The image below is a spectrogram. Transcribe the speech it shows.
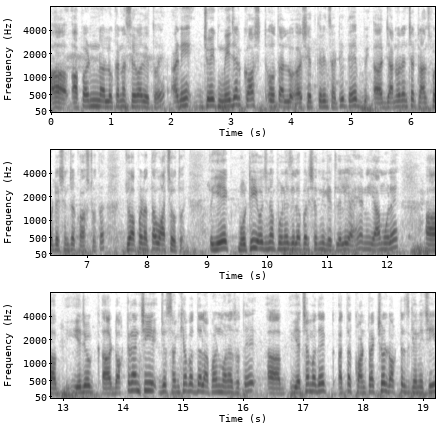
आपण लोकांना सेवा देतो आहे आणि जो एक मेजर कॉस्ट होता लो शेतकऱ्यांसाठी ते जानवरांच्या ट्रान्सपोर्टेशनचा कॉस्ट होता जो आपण आता वाचवतो आहे तर ही एक मोठी योजना पुणे जिल्हा परिषदनी घेतलेली आहे आणि यामुळे ये हे जो डॉक्टरांची जो संख्याबद्दल आपण म्हणत होते याच्यामध्ये आता कॉन्ट्रॅक्च्युअल डॉक्टर्स घेण्याची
